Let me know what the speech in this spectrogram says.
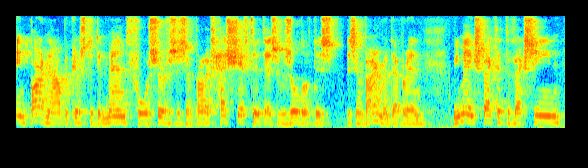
In part now because the demand for services and products has shifted as a result of this this environment that we're in. We may expect that the vaccine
